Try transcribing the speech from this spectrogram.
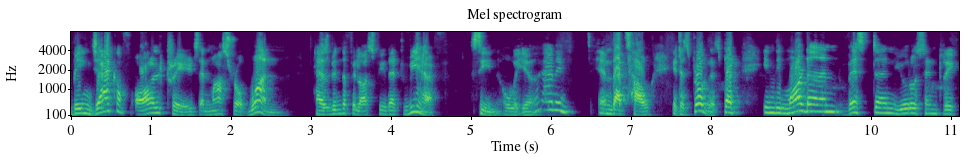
being jack of all trades and master of one has been the philosophy that we have seen over here and it, and that's how it has progressed. But in the modern western eurocentric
